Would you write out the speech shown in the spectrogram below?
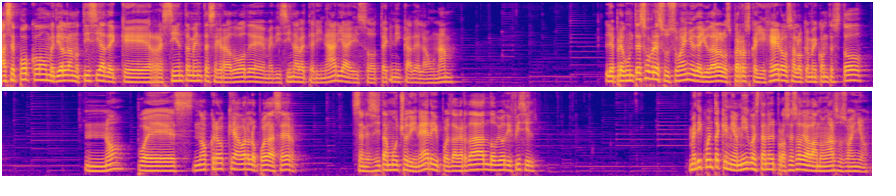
Hace poco me dio la noticia de que recientemente se graduó de medicina veterinaria e hizo técnica de la UNAM. Le pregunté sobre su sueño de ayudar a los perros callejeros, a lo que me contestó, no, pues no creo que ahora lo pueda hacer. Se necesita mucho dinero y pues la verdad lo veo difícil. Me di cuenta que mi amigo está en el proceso de abandonar su sueño.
